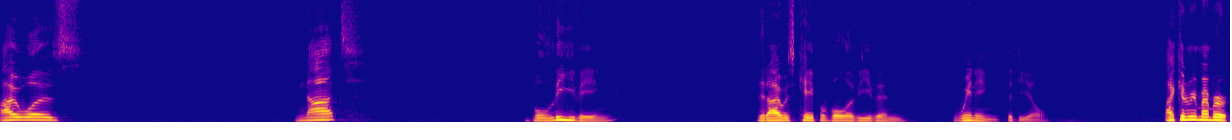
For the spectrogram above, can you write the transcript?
I was not believing that I was capable of even winning the deal. I can remember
